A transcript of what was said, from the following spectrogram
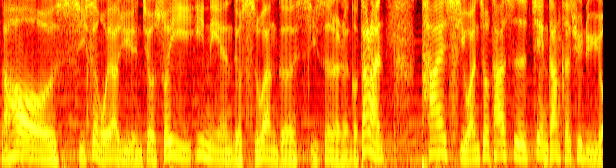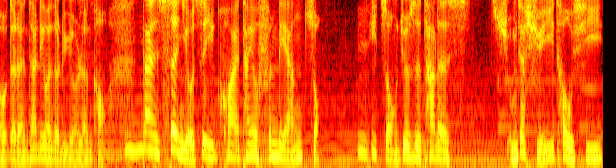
然后洗肾我要去研究，所以一年有十万个洗肾的人口。当然，他洗完之后他是健康可以去旅游的人，他另外一个旅游人口。但肾有这一块，它又分两种，一种就是他的。我们叫血液透析，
